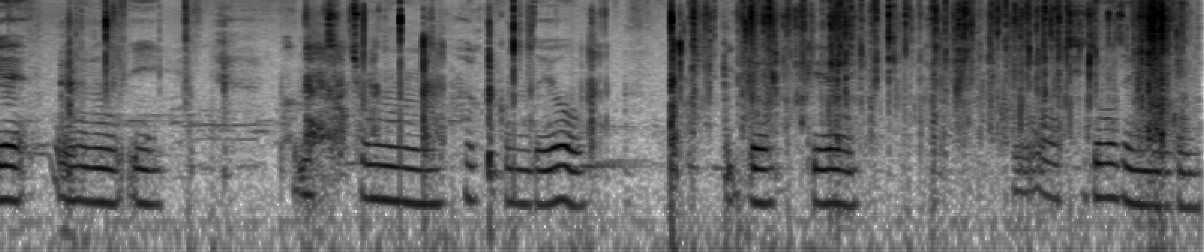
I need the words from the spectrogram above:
예, 오늘은 이 펀치총을 할 건데요. 이거 볼게요. 카메라가 뒤집어져 있는 건.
